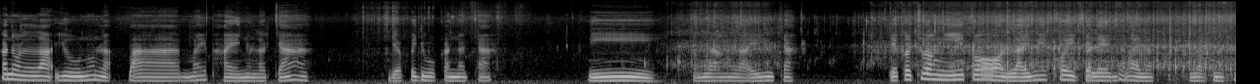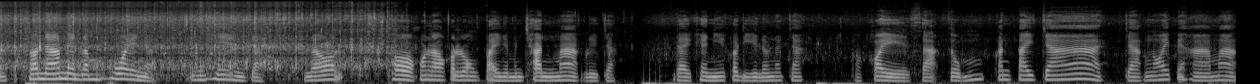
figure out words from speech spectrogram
กันนนละอยู่นู่นละป่าไม้ไผ่นู่นละจ้าเดี๋ยวไปดูกันนะจ๊ะนี่กำลังไหลอยู่จ้ะแต่ก็ช่วงนี้ก็ไหลไม่ค่อยจะแรงเท่าไหร่นะหรอกนะจ๊ะเพราะน้ำในลำห้วยเนี่ยมันแห้งจ้ะ แล้วท่อของเราก็ลงไปเนี่ยมันชันมากเลยจ้ะ ได้แค่นี้ก็ดีแล้วนะจ๊ะก็ค่อยสะสมกันไปจ้า จากน้อยไปหามาก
